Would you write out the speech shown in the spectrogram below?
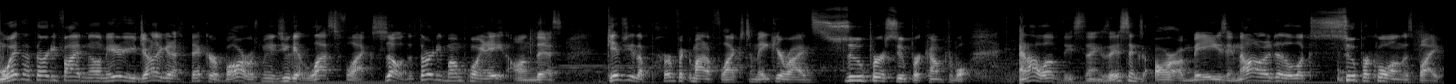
With a 35 millimeter, you generally get a thicker bar, which means you get less flex. So the 31.8 on this gives you the perfect amount of flex to make your ride super, super comfortable. And I love these things. These things are amazing. Not only do they look super cool on this bike,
